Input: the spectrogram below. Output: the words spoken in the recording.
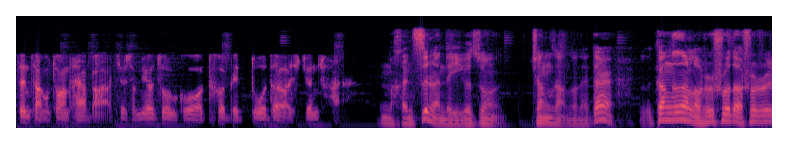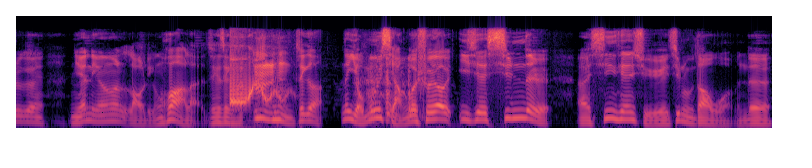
增长状态吧，就是没有做过特别多的宣传。嗯，很自然的一个状增长状态。但是刚刚老师说到，说说这个年龄老龄化了，这个这个 这个，那有没有想过说要一些新的呃新鲜血液进入到我们的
